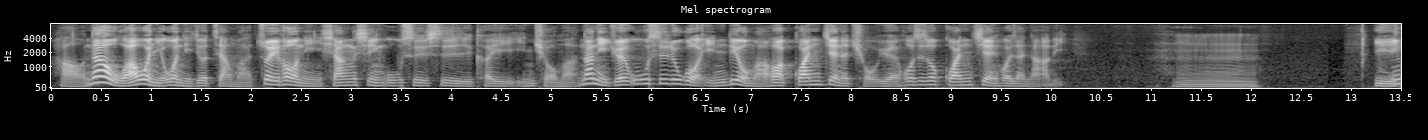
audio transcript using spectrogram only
好，那我要问你的问题就这样嘛？最后你相信巫师是可以赢球吗？那你觉得巫师如果赢六马的话，关键的球员或是说关键会在哪里？嗯，以今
